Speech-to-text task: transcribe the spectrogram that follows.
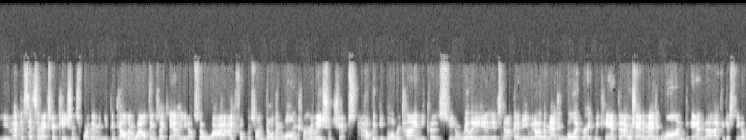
You have to set some expectations for them and you can tell them well things like yeah you know so i, I focus on building long-term relationships helping people over time because you know really it's not going to be we don't have a magic bullet right? We can't uh, i wish i had a magic wand and uh, i could just you know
